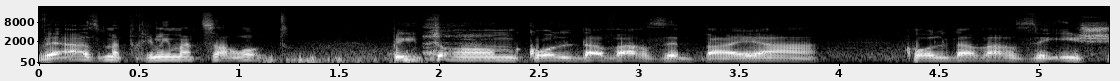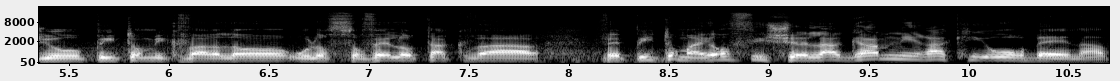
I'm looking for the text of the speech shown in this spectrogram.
ואז מתחילים הצהרות. פתאום כל דבר זה בעיה, כל דבר זה אישיו, פתאום היא כבר לא, הוא לא סובל אותה כבר, ופתאום היופי שלה גם נראה כיעור בעיניו.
